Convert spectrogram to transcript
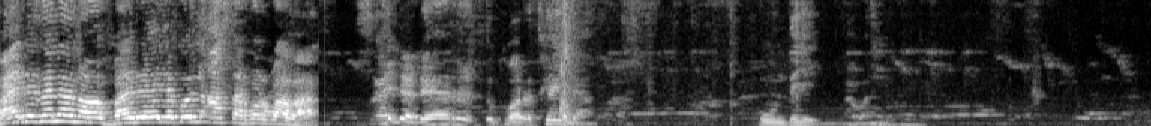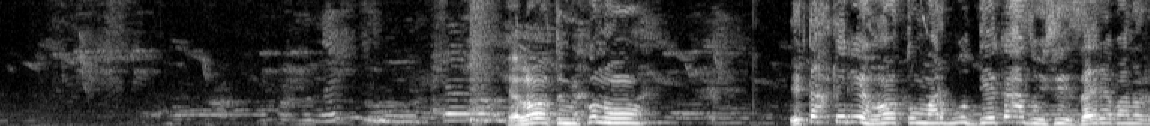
বাইরে জানা না বাইরে আইলে আসার সাইডা ঘরে থেকে যা কোন দে হ্যালো তুমি কোনো এ তাড়াতাড়ি হ তোমার বুদ্ধি কাজ হইছে যাইরে বানর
